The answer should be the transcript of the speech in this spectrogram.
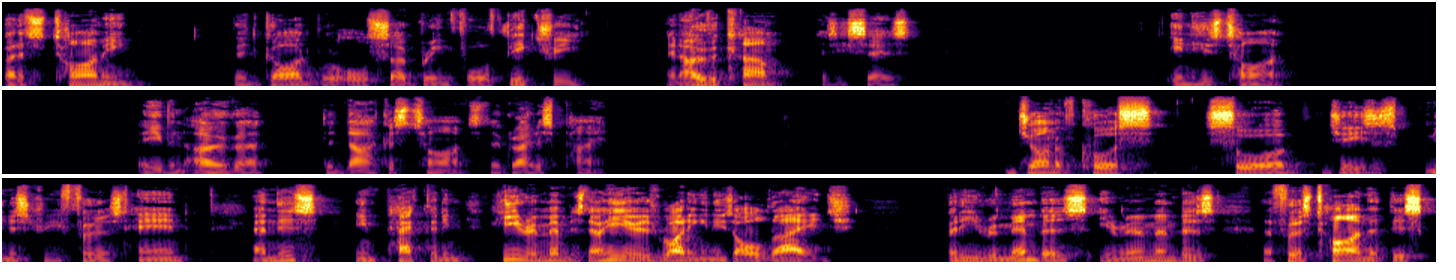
But it's timing that God will also bring forth victory and overcome, as he says, in his time, even over the darkest times, the greatest pain. John, of course, saw Jesus' ministry firsthand, and this impacted him. He remembers. Now, he is writing in his old age, but he remembers. He remembers the first time that this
